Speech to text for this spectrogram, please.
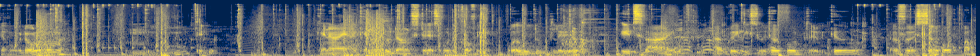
Avoid all of them. Mm. Can I? I cannot go downstairs for the coffee. Well, we'll do it later. It's fine. Upgrade these to a teleport. There we go. A first teleport. Well,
